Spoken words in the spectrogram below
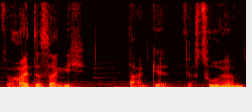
Für heute sage ich Danke fürs Zuhören,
